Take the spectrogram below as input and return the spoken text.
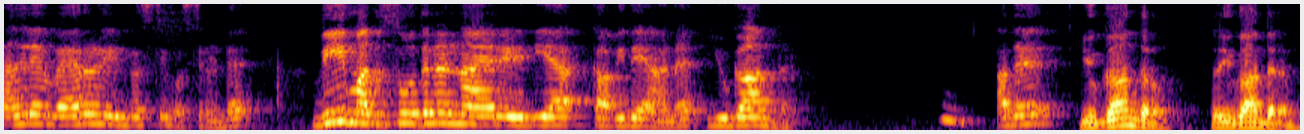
അതിൽ വേറൊരു ഇൻട്രസ്റ്റിംഗ് ക്വസ്റ്റ്യൻ ഉണ്ട്. വി. മധുസൂദനൻ നായർ എഴുതിയ കവിതയാണ് യുഗാന്തർ അത് യുഗാന്തറോ യുഗാന്തരം.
